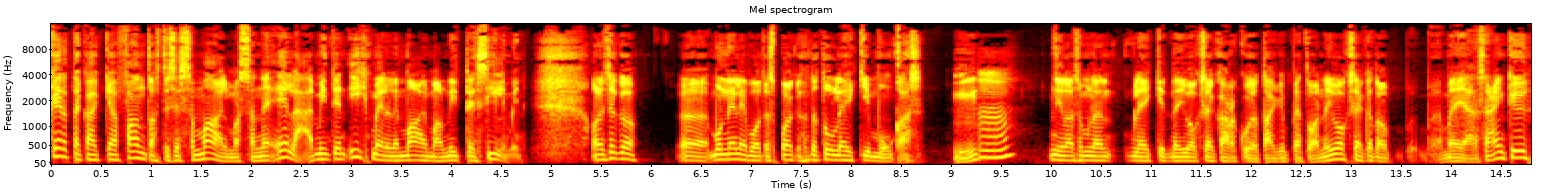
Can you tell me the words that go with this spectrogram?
kerta kaikkiaan fantastisessa maailmassa ne elää, miten ihmeellinen maailma on niiden silmin. Oli se, kun ö, mun neljävuotias poika sanoi, että tuu leikkiin mun kanssa. Mm. Mm. Niillä on semmoinen leikki, että ne juoksee karkuun jotakin petoa. Ne juoksee, kato, meidän sänkyyn.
